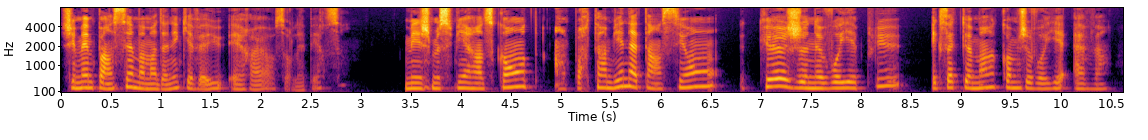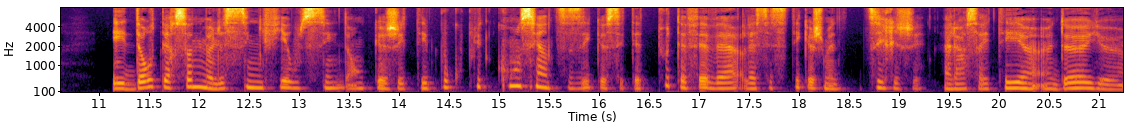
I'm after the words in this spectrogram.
J'ai même pensé à un moment donné qu'il y avait eu erreur sur la personne. Mais je me suis bien rendu compte, en portant bien attention, que je ne voyais plus exactement comme je voyais avant. Et d'autres personnes me le signifiaient aussi. Donc, j'étais beaucoup plus conscientisée que c'était tout à fait vers la cécité que je me dirigeais. Alors, ça a été un, deuil euh,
